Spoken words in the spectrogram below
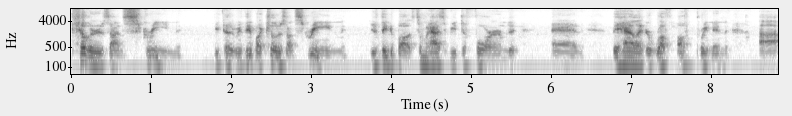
killers on screen. Because when you think about killers on screen, you think about someone has to be deformed and they had like a rough upbringing. Uh,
